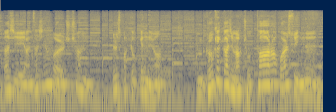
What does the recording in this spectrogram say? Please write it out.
그다지 안 사시는 걸 추천 드릴 수밖에 없겠네요. 음, 그렇게까지 막 좋다라고 할 수 있는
